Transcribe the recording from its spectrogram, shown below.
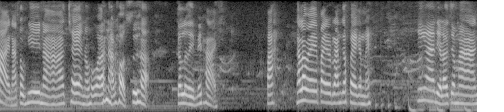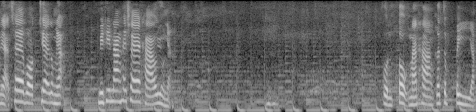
ถ่ายนะ ตรงที่น้าแช่เนอะเพราะว่าน้าถอดเสื้อก็เลยไม่ถ่ายปะงั้นเราไปไปร้านกาแฟกันไหมนี่ไงเดี๋ยวเราจะมาเนี่ยแช่บอแช่ตรงเนี้ย มีที่นั่งให้แช่เท้าอยู่เนี่ยฝนตกนะทางก็จะเปียก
